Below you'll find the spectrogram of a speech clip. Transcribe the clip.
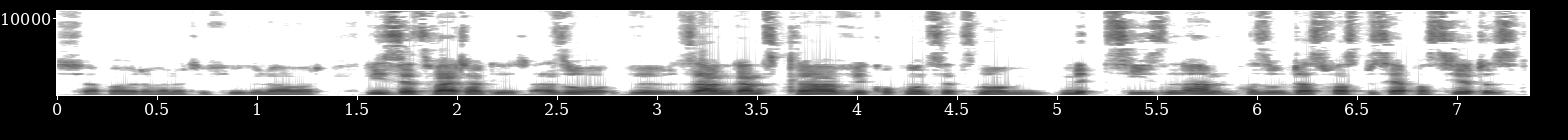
ich habe heute relativ viel gelabert, wie es jetzt weitergeht. Also wir sagen ganz klar, wir gucken uns jetzt nur Mid-Season an, also das, was bisher passiert ist.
